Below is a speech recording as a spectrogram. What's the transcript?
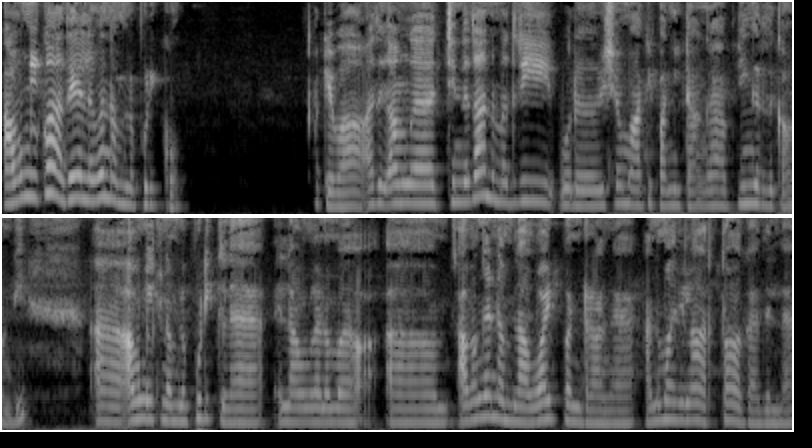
அவங்களுக்கும் அதே அளவு நம்மளை பிடிக்கும். ஓகேவா? அது அவங்க சின்னதாக அந்த மாதிரி ஒரு விஷயம் மாற்றி பண்ணிட்டாங்க அப்படிங்கிறதுக்காண்டி அவங்களுக்கு நம்மளை பிடிக்கல. இல்லை அவங்கள நம்ம அவங்க நம்மளை அவாய்ட் பண்ணுறாங்க அந்த மாதிரிலாம் அர்த்தம் ஆகாது இல்லை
